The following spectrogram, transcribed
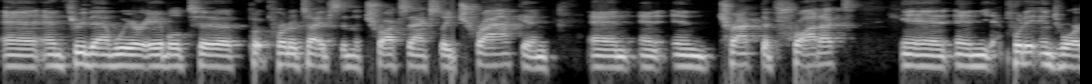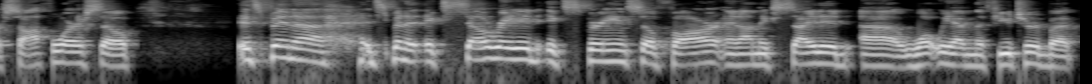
And, and, through them, we were able to put prototypes in the trucks, actually track and and and, and track the product and, and put it into our software. So it's been a it's been an accelerated experience so far, and I'm excited uh, what we have in the future. But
